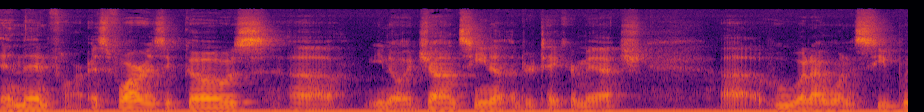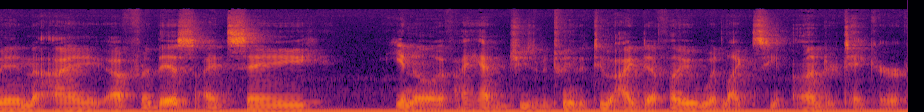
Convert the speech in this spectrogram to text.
and then far as far as it goes, uh, you know, a John Cena Undertaker match. Uh, who would I want to see win? I uh, for this, I'd say you know, if I had to choose between the two, I definitely would like to see Undertaker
